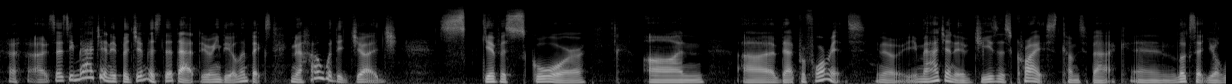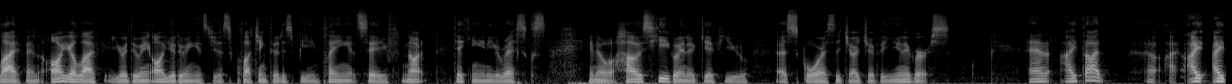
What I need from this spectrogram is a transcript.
so imagine if a gymnast did that during the Olympics. You know, how would the judge give a score on uh, that performance? You know, imagine if Jesus Christ comes back and looks at your life, and all your life you're doing, all you're doing is just clutching to this beam, playing it safe, not taking any risks. You know, how is he going to give you a score as the judge of the universe? And I thought, uh, I, I,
